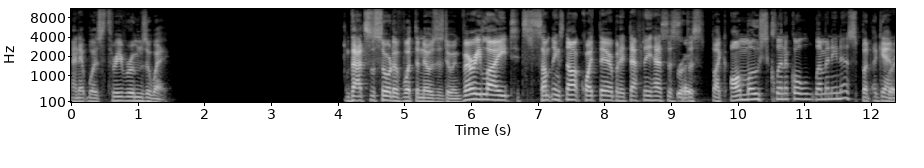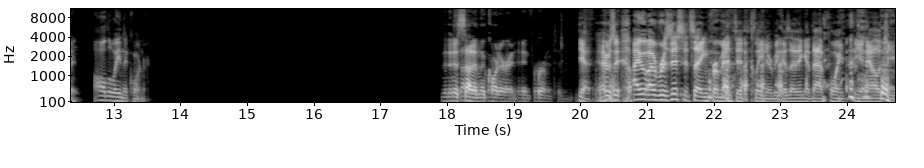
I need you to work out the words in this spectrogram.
and it was three rooms away. That's the sort of what the nose is doing. Very light. It's something's not quite there, but it definitely has this Right. this like almost clinical lemoniness, but again, Right. all the way in the corner. Then it's sat in the corner and, and fermented. Yeah, I was I, I resisted saying fermented cleaner because I think at that point the analogy,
